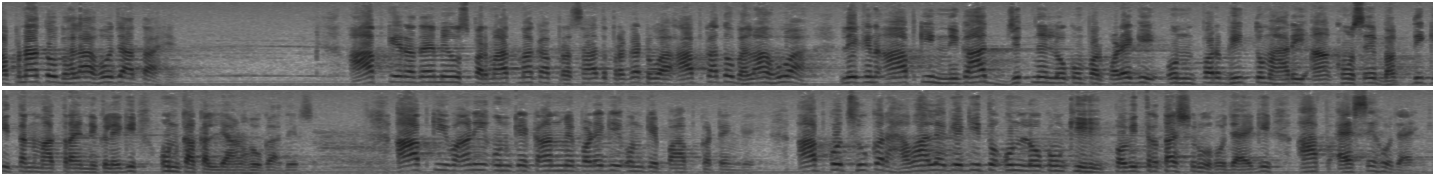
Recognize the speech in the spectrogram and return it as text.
अपना तो भला हो जाता है। आपके हृदय में उस परमात्मा का प्रसाद प्रकट हुआ, आपका तो भला हुआ, लेकिन आपकी निगाह जितने लोगों पर पड़ेगी, उन पर भी तुम्हारी आँखों से भक्ति की तन मात्राएँ निकलेगी, उनका कल्याण होगा से। आपकी वाणी उनके कान में पड़ेगी, उनके पाप कटेंगे। आपको छूकर हवा लगेगी तो उन लोगों की पवित्रता शुरू हो जाएगी, आप ऐसे हो जाएँगे।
